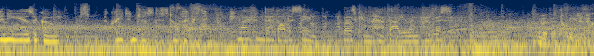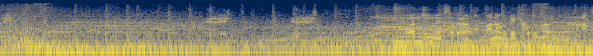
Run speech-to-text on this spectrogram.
Many years ago, a great injustice stole everything from me. Life and death are the same. Both can have value and purpose. 全て取り入れてくれ万人の戦から学ぶべきことがあるようなら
